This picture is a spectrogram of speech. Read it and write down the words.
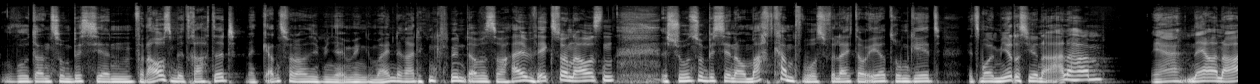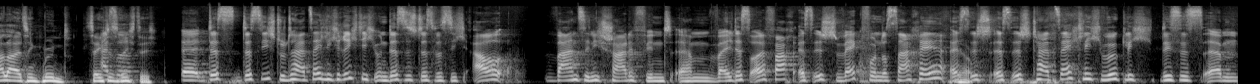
wo dann so ein bisschen von außen betrachtet, nicht ganz von außen, ich bin ja immerhin Gemeinderat in Gmünd, aber so halbwegs von außen, ist schon so ein bisschen auch Machtkampf, wo es vielleicht auch eher darum geht, jetzt wollen wir das hier in Aale haben, ja, näher an Aale als in Gmünd. Sehe ich Also, das richtig? Äh, das, das siehst du tatsächlich richtig und das ist das, was ich auch wahnsinnig schade finde, ähm, weil das einfach, es ist weg von der Sache, es, Ja. ist, es ist tatsächlich wirklich dieses ähm,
